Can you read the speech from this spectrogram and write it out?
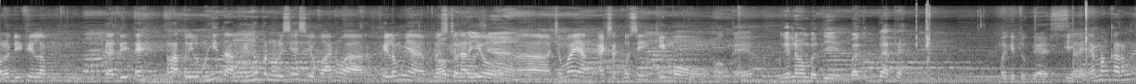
kalau di film Gadi eh Ratu Ilmu Hitam itu penulisnya si Joko Anwar, filmnya penulis Oh, skenario. Nah, cuma yang eksekusi Kimo. oke mungkin emang bagi bagi, bagi, bagi tugas Iya, emang karena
